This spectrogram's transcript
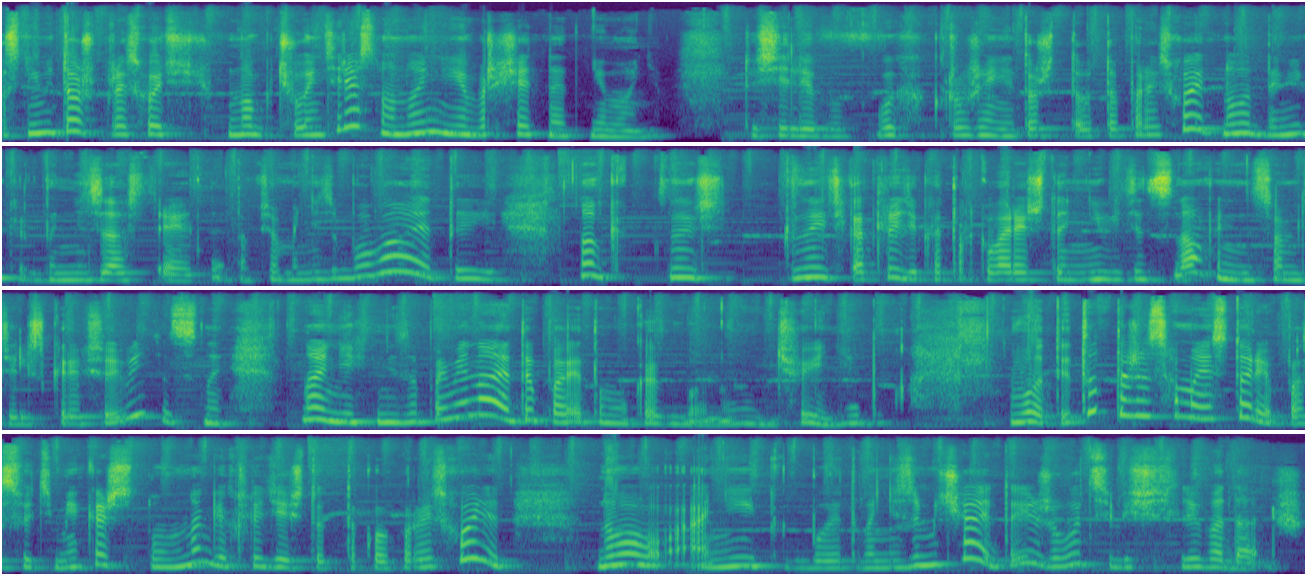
с ними тоже происходит много чего интересного, но они не обращают на это внимания. То есть или в их окружении тоже что-то происходит, но они как бы не заостряют на этом всем, они забывают. И, ну, как, значит, знаете, как люди, которые говорят, что они не видят снов, они на самом деле, скорее всего, видят сны, но они их не запоминают, и поэтому как бы, ну, ничего и не было. Вот, и тут та же самая история, по сути. Мне кажется, что у многих людей что-то такое происходит, но они как бы этого не замечают, и живут себе счастливо дальше.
